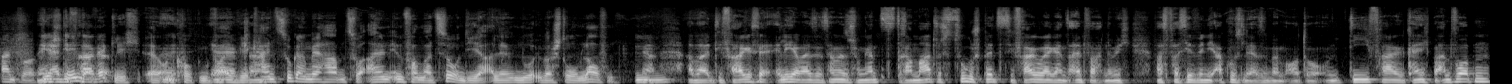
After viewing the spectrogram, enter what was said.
Antwort. Wir Ja, die stehen Frage- da wirklich äh, und gucken, Ja, weil ja, wir keinen Zugang mehr haben zu allen Informationen, die ja alle nur über Strom laufen. Ja, aber die Frage ist ja ehrlicherweise, jetzt haben wir es schon ganz dramatisch zugespitzt. Die Frage war ja ganz einfach, nämlich was passiert, wenn die Akkus leer sind beim Auto? Und die Frage kann ich beantworten.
